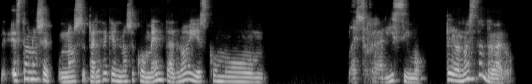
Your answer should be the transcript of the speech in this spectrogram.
Esto no se, no parece que no se comenta, ¿no? Y es como, es rarísimo, pero no es tan raro.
